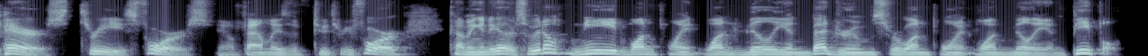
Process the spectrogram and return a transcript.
pairs, threes, fours, you know, families of two, three, four coming in together. So we don't need 1.1 million bedrooms for 1.1 million people.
